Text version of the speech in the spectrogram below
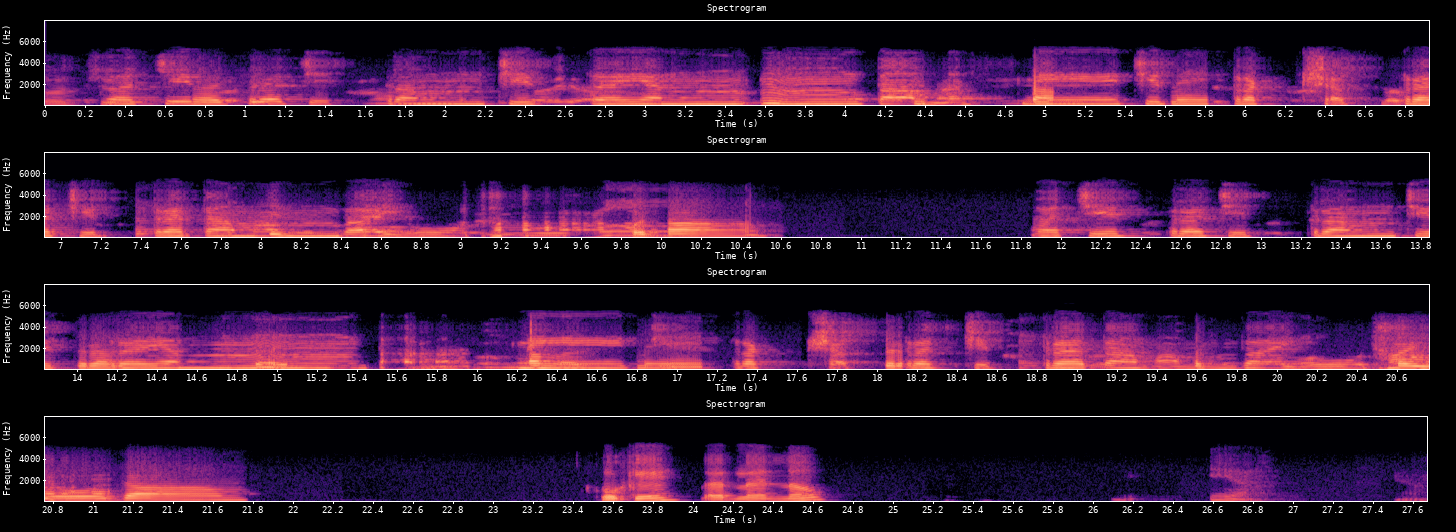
सचित्रचित्रं चित्तयन् तमस्मे चित्रक्षत्रचित्रतमं वयोधाम्। सचित्रचित्रं चित्रयन् तमस्मे चित्रक्षत्रचित्रतमं वयोधाम्। okay that line now Yeah. Yeah.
